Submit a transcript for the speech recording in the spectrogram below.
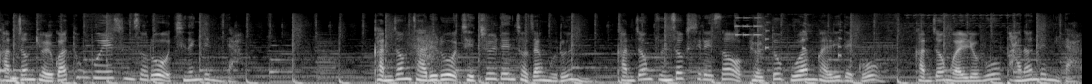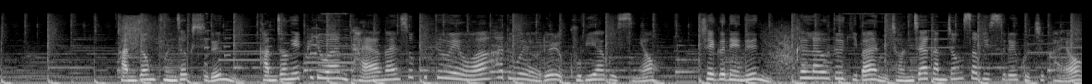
감정 결과 통보의 순서로 진행됩니다. 감정 자료로 제출된 저작물은 감정 분석실에서 별도 보안 관리되고 감정 완료 후 반환됩니다. 감정 분석실은 감정에 필요한 다양한 소프트웨어와 하드웨어를 구비하고 있으며 최근에는 클라우드 기반 전자감정 서비스를 구축하여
